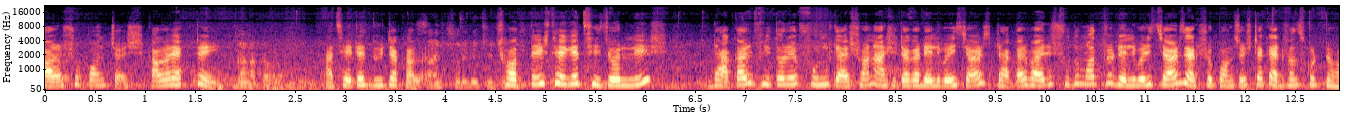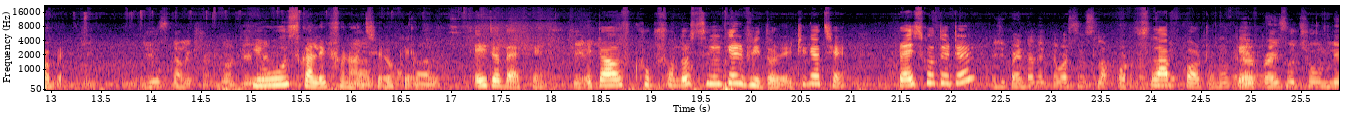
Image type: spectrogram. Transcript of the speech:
বারোশো পঞ্চাশ কালার একটাই? না না কালার আচ্ছা এটা দুইটা কালার ছত্রিশ থেকে ছিচল্লিশ। ঢাকার ভিতরে ফুল ক্যাশ অন আশি টাকা ডেলিভারি চার্জ ঢাকার বাইরে শুধুমাত্র ডেলিভারি চার্জ একশো পঞ্চাশ টাকা অ্যাডভান্স করতে হবে। হিউজ কালেকশন আছে ওকে এইটা দেখেন এটাও খুব সুন্দর সিল্কের ভিতরে ঠিক আছে? প্রাইস কত এটার? এই যে প্যান্টটা দেখতে পাচ্ছেন slub cotton slub cotton okay এটার প্রাইস হচ্ছে অনলি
